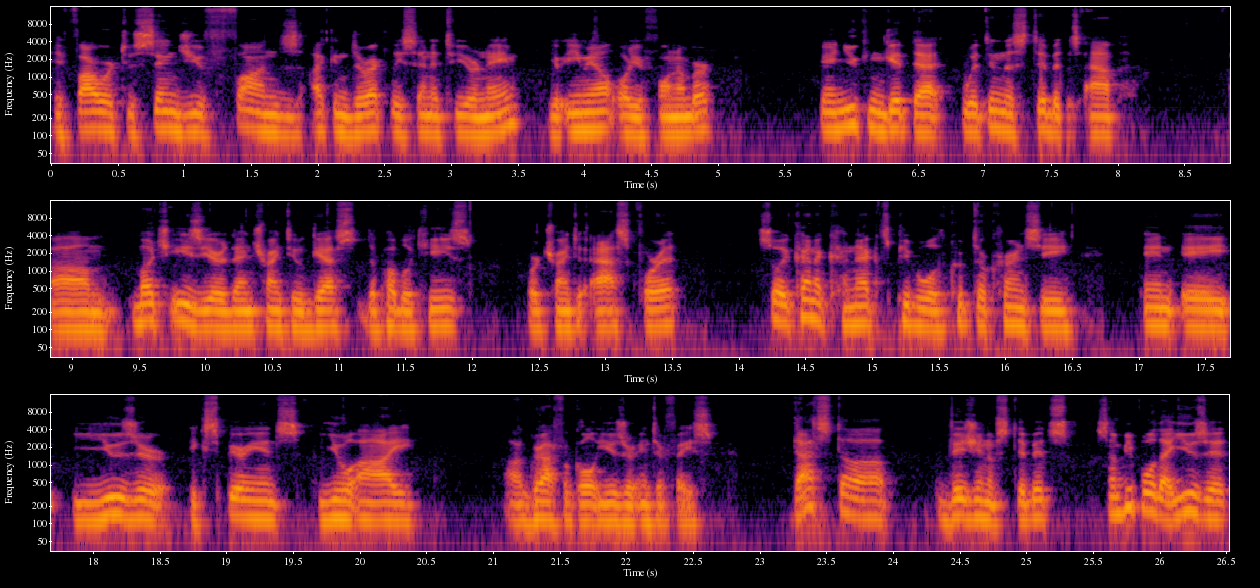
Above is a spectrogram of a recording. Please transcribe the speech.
if I were to send you funds, I can directly send it to your name, your email, or your phone number. And you can get that within the Stibits app um, much easier than trying to guess the public keys or trying to ask for it. So, it kind of connects people with cryptocurrency in a user experience, UI, uh, graphical user interface that's the vision of Stibits. Some people that use it,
